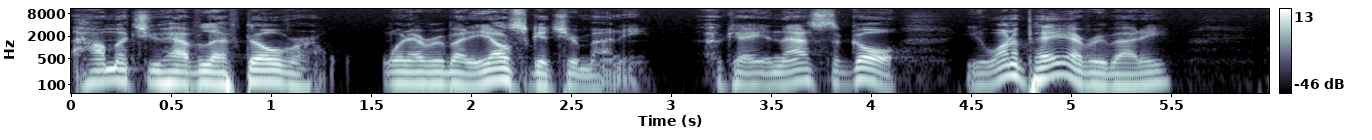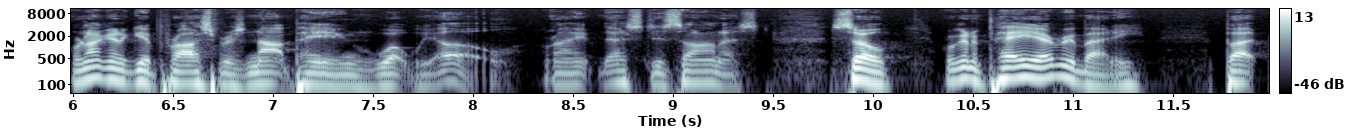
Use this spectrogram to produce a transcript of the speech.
How much you have left over when everybody else gets your money. Okay, and that's the goal. You want to pay everybody. We're not going to get prosperous not paying what we owe, right? That's dishonest. So we're going to pay everybody, but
